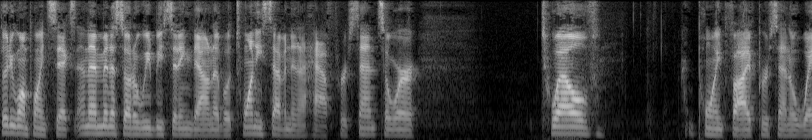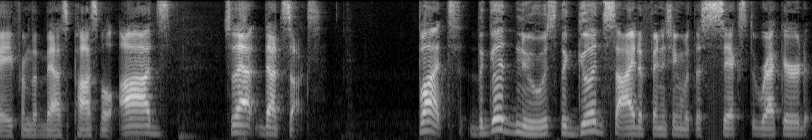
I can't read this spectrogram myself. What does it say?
31.6. And then Minnesota, we'd be sitting down at about 27.5%. So we're 12.5% away from the best possible odds. So that, that sucks. But the good news, the good side of finishing with the sixth record,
